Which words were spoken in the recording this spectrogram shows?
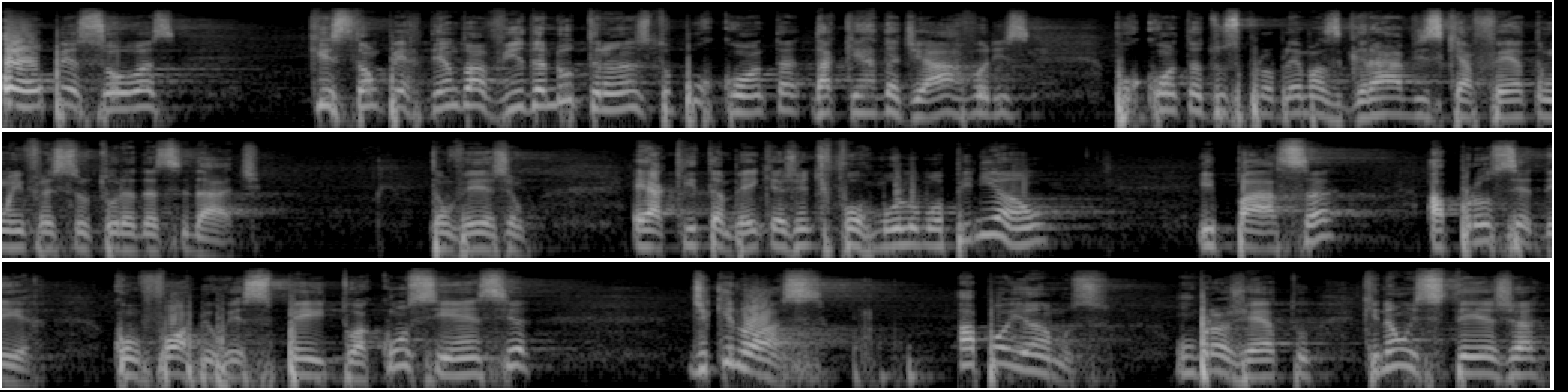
ou pessoas que estão perdendo a vida no trânsito por conta da queda de árvores, por conta dos problemas graves que afetam a infraestrutura da cidade. Então vejam, é aqui também que a gente formula uma opinião e passa a proceder conforme o respeito à consciência de que nós apoiamos um projeto que não esteja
